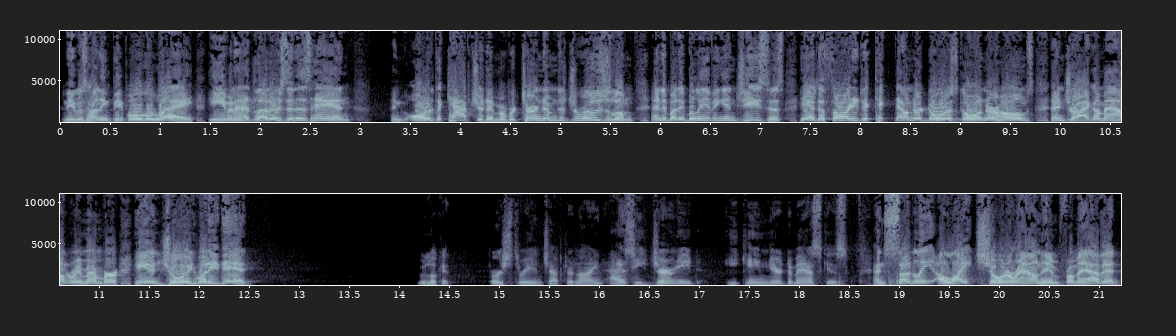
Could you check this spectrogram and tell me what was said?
And he was hunting people the way. He even had letters in his hand in order to capture them and return them to Jerusalem. Anybody believing in Jesus, he had authority to kick down their doors, go in their homes, and drag them out. Remember, he enjoyed what he did. We look at verse 3 in chapter 9. As he journeyed, he came near Damascus, and suddenly a light shone around him from heaven.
